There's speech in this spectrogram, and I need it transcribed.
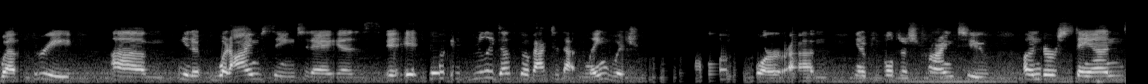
Web3, um, you know, what I'm seeing today is it, it, it, really does go back to that language problem for, um, you know, people just trying to understand,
